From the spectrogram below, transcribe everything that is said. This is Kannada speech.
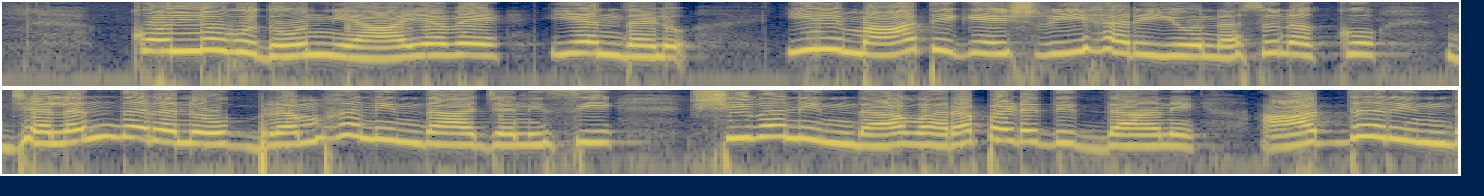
ಕೊಲ್ಲುವುದು ನ್ಯಾಯವೇ ಎಂದಳು. ಈ ಮಾತಿಗೆ ಶ್ರೀಹರಿಯು ನಸುನಕ್ಕು ಜಲಂಧರನು ಬ್ರಹ್ಮನಿಂದ ಜನಿಸಿ ಶಿವನಿಂದ ವರ ಪಡೆದಿದ್ದಾನೆ ಆದ್ದರಿಂದ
